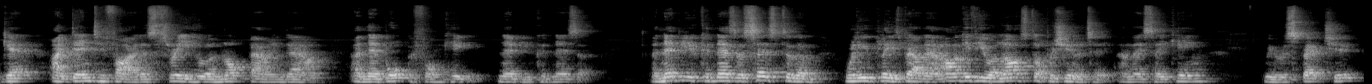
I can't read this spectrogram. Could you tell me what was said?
get identified as three who are not bowing down, and they're brought before King Nebuchadnezzar. And Nebuchadnezzar says to them, Will you please bow down? I'll give you a last opportunity. And they say, King, we respect you,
